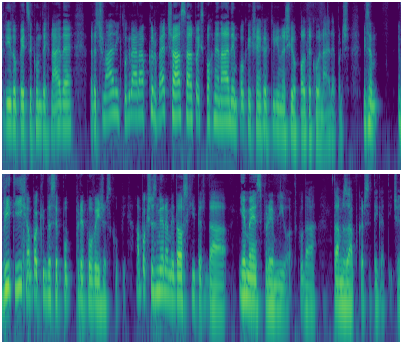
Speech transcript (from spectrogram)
3 do 5 sekund jih najde, računalnik pa gre rab kar več časa, ali pa jih sploh ne najde, in pa jih še enkrat klikneš, jo pa tako najde. Pač, mislim, vidi jih, ampak da se po, prepoveže skupaj. Ampak še zmeraj je dosti hiter, da je meni spremljivo, tako da tam zap, kar se tega tiče.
